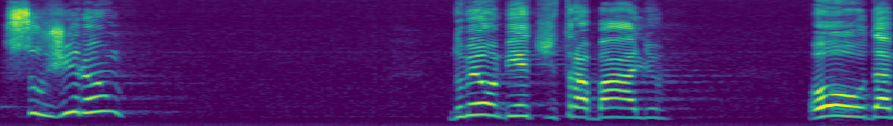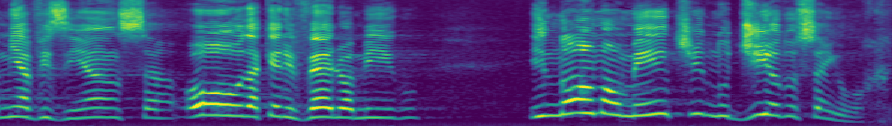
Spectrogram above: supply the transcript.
surgirão do meu ambiente de trabalho, ou da minha vizinhança, ou daquele velho amigo, e normalmente no dia do Senhor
